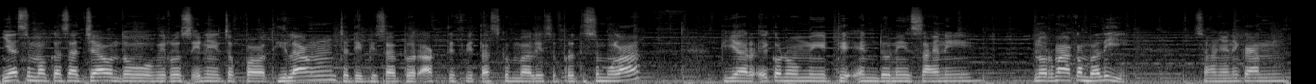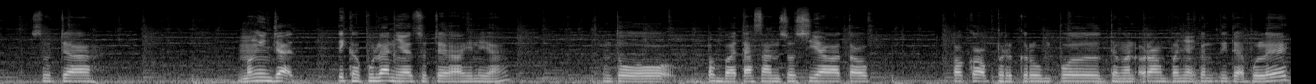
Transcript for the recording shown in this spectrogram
Ya, semoga saja untuk virus ini cepat hilang jadi bisa beraktivitas kembali seperti semula biar ekonomi di Indonesia ini normal kembali. Soalnya ini kan sudah menginjak tiga bulan ya sudah ini ya untuk pembatasan sosial atau pokok berkerumpul dengan orang banyak kan tidak boleh.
